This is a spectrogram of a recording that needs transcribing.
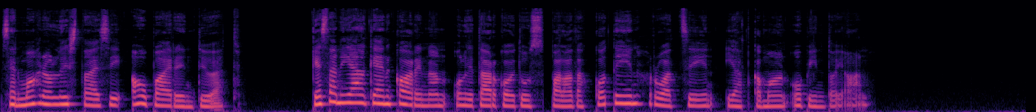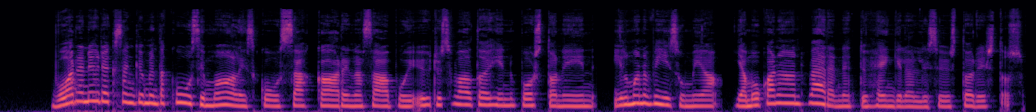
sen mahdollistaisi aupairin työt. Kesän jälkeen Kaarinan oli tarkoitus palata kotiin Ruotsiin jatkamaan opintojaan. Vuoden 1996 maaliskuussa Kaarina saapui Yhdysvaltoihin Bostoniin ilman viisumia ja mukanaan väärennetty henkilöllisyystodistus.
